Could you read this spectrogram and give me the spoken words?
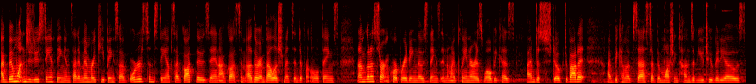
I've been wanting to do stamping inside of memory keeping, so I've ordered some stamps. I've got those in. I've got some other embellishments and different little things. And I'm going to start incorporating those things into my planner as well because I'm just stoked about it. I've become obsessed. I've been watching tons of YouTube videos.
